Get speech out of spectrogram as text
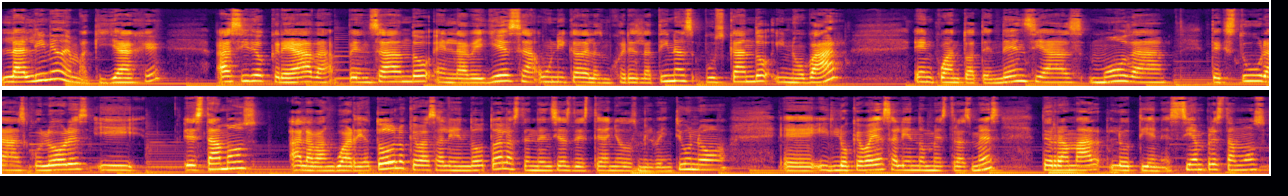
la línea de maquillaje ha sido creada pensando en la belleza única de las mujeres latinas, buscando innovar en cuanto a tendencias, moda, texturas, colores y estamos a la vanguardia. Todo lo que va saliendo, todas las tendencias de este año 2021 eh, y lo que vaya saliendo mes tras mes, Derramar lo tiene. Siempre estamos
